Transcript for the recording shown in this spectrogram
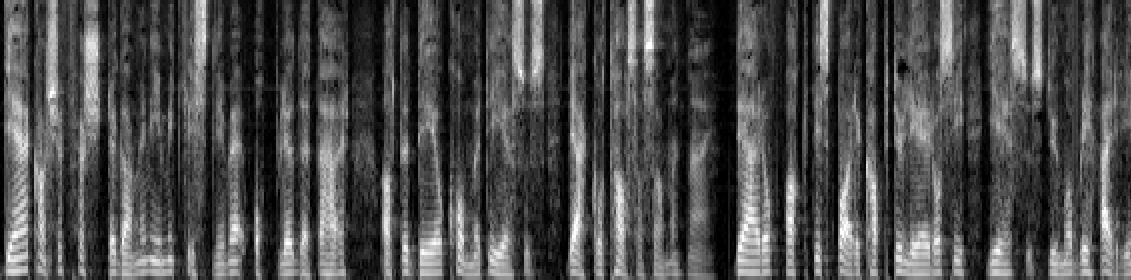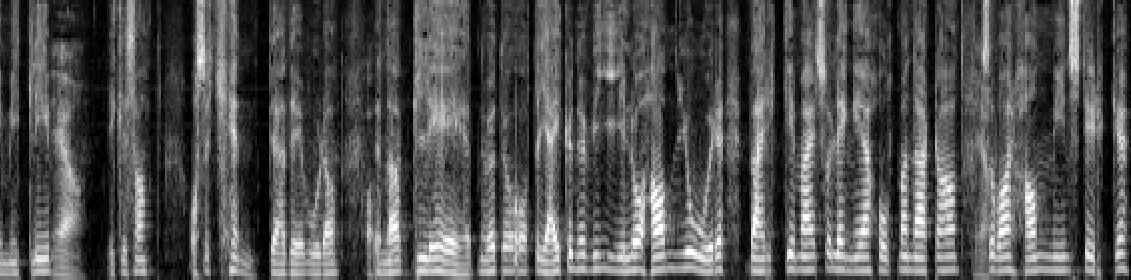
Det er kanskje første gangen i mitt kristenliv jeg opplevde dette her. At det å komme til Jesus, det er ikke å ta seg sammen. Nei. Det er å faktisk bare kapitulere og si 'Jesus, du må bli herre i mitt liv'. Ja. Ikke sant? Og så kjente jeg det, hvordan denne gleden vet du, At jeg kunne hvile, og han gjorde verk i meg. Så lenge jeg holdt meg nær til han, Ja. så var han min styrke.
